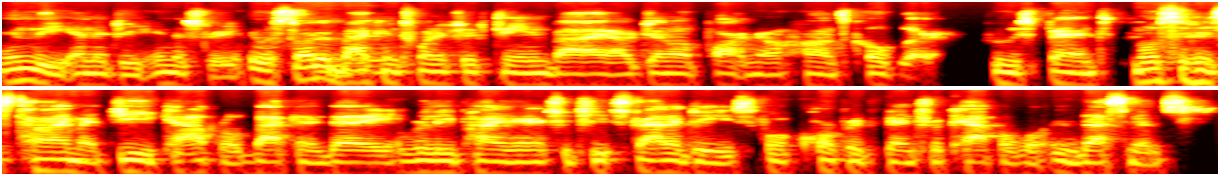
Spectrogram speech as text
in the energy industry. It was started back in 2015 by our general partner partner, Hans Kobler who spent most of his time at GE Capital back in the day, really pioneering strategies for corporate venture capital investments.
